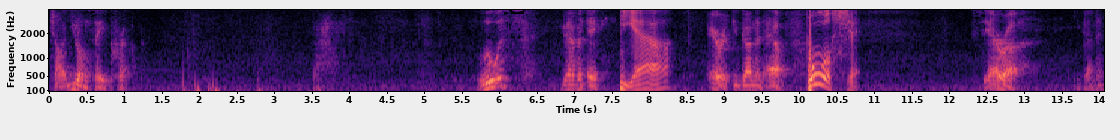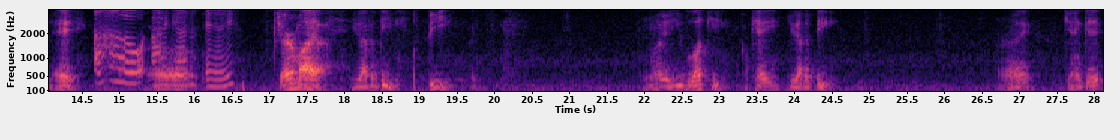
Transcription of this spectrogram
John, you don't say crap. Lewis, you have an A. Yeah. Eric, you got an F. Bullshit. Sierra, you got an A. Oh, I got an A. Jeremiah, you have a B. A B. Well, you lucky, okay? You got a B. Alright? You can't get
